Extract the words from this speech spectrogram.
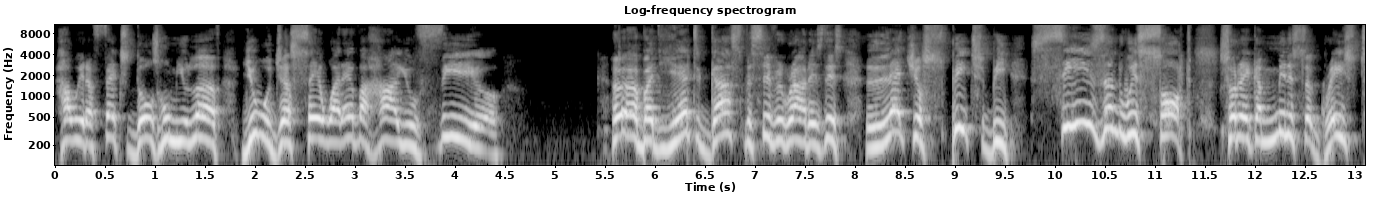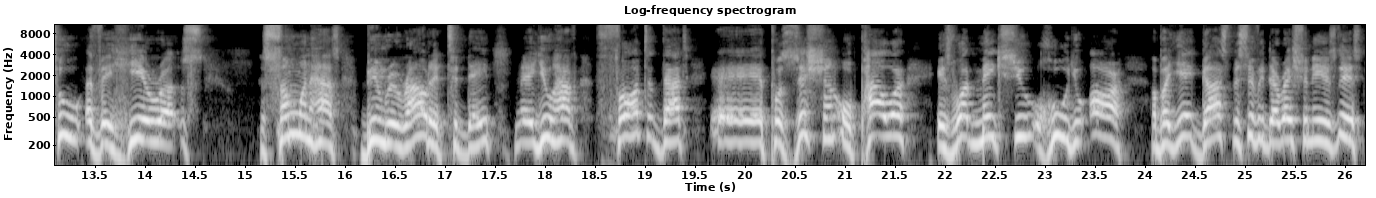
how it affects those whom you love. You will just say whatever, how you feel. Uh, but yet, God's specific route is this let your speech be seasoned with salt so they can minister grace to the hearers. Someone has been rerouted today. Uh, you have thought that a uh, position or power is what makes you who you are. But yet God's specific direction is this.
